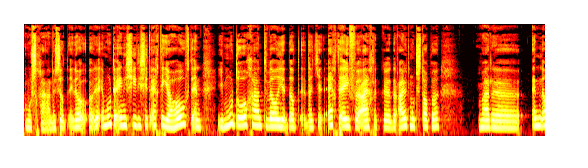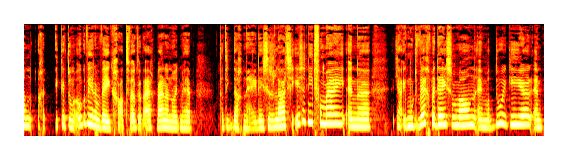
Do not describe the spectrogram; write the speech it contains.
moest gaan. Dus dat, de moeten-energie die zit echt in je hoofd. En je moet doorgaan terwijl je dat, dat je echt even eigenlijk uh, eruit moet stappen. Maar, uh, en dan, ik heb toen ook weer een week gehad, terwijl ik dat eigenlijk bijna nooit meer heb dat ik dacht: nee, deze relatie is het niet voor mij. En uh, ja, ik moet weg bij deze man. En wat doe ik hier? En,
